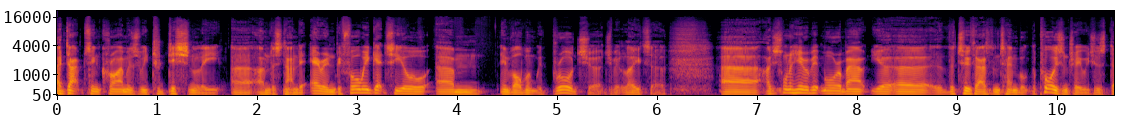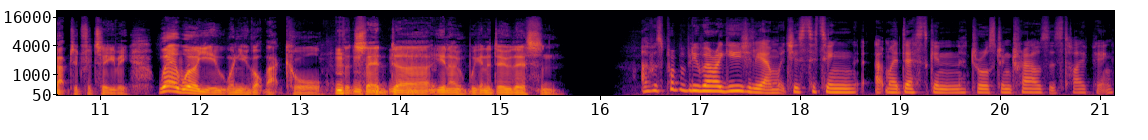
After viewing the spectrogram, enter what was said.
adapting crime as we traditionally uh, understand it. Erin, before we get to your um, involvement with Broadchurch a bit later, uh, I just want to hear a bit more about your uh, the 2010 book, The Poison Tree, which was adapted for TV. Where were you when you got that call that said, uh, you know, we're going to do this and I was probably where I usually am, which is sitting at my desk in drawstring trousers typing.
